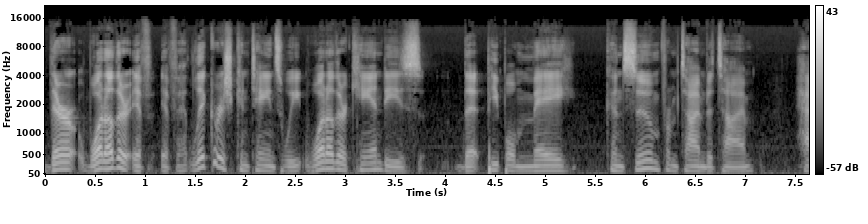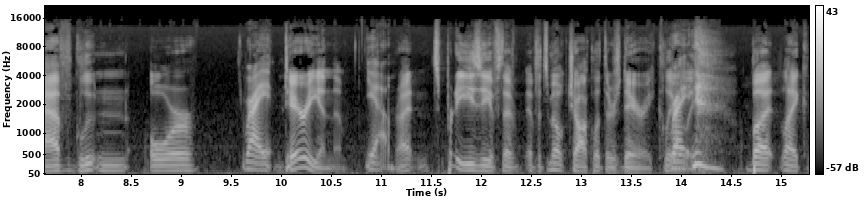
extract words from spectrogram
there, what other if if licorice contains wheat, what other candies that people may consume from time to time have gluten or Right. dairy in them? Yeah. right? It's pretty easy if the if it's milk chocolate, there's dairy clearly. Right. but like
